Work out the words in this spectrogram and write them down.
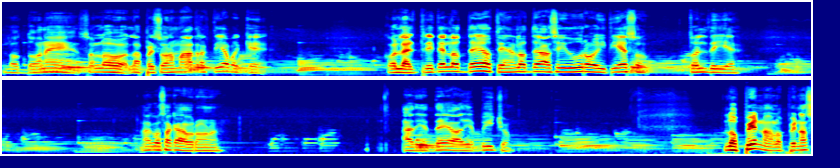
los dones son las personas más atractivas porque con la artritis en los dedos, tienen los dedos así duros y tiesos todo el día. Una cosa cabrona. A 10 dedos, a 10 bichos. Los piernas, los piernas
